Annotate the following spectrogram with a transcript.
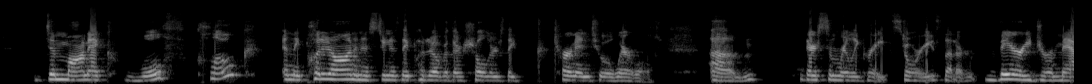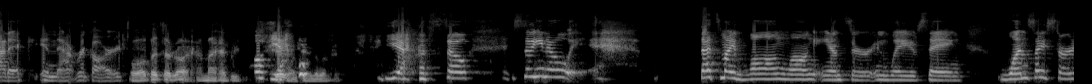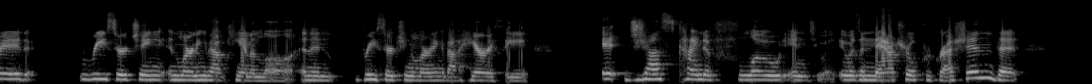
demonic wolf cloak and they put it on and as soon as they put it over their shoulders they turn into a werewolf um, there's some really great stories that are very dramatic in that regard well i bet there are i might have you oh, yeah. yeah so so you know that's my long long answer in way of saying once i started researching and learning about canon law and then researching and learning about heresy it just kind of flowed into it. It was a natural progression that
